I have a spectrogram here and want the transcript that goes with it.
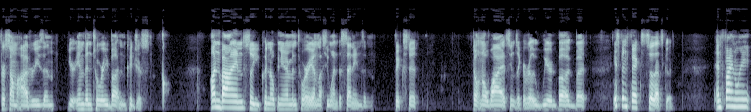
for some odd reason, your inventory button could just unbind so you couldn't open your inventory unless you went to settings and fixed it. Don't know why, it seems like a really weird bug, but it's been fixed, so that's good. And finally,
